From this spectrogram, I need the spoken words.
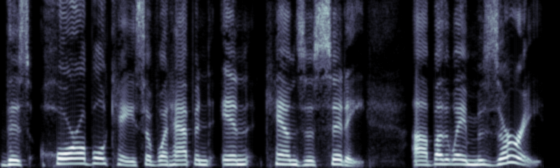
this horrible case of what happened in Kansas City. Uh, by the way, Missouri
